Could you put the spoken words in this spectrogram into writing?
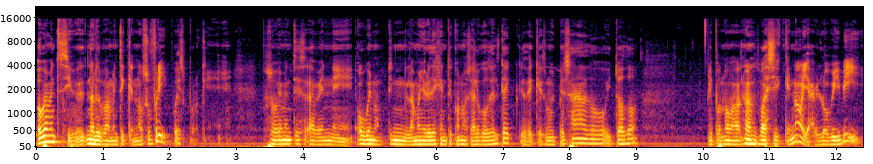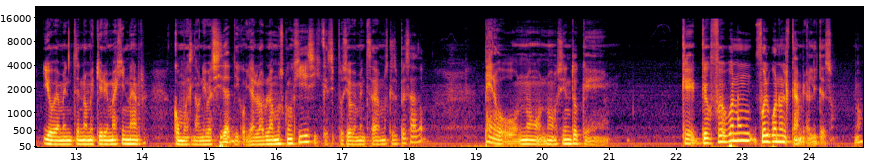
obviamente sí, no les voy a mentir que no sufrí, pues porque pues obviamente saben, eh, o bueno, la mayoría de gente conoce algo del TEC, de que es muy pesado y todo. Y pues no, no voy a decir que no, ya lo viví. Y obviamente no me quiero imaginar cómo es la universidad. Digo, ya lo hablamos con Gis y que sí, pues obviamente sabemos que es pesado. Pero no, no, siento que, que, que fue bueno fue el bueno el cambio al ITESO, ¿no?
